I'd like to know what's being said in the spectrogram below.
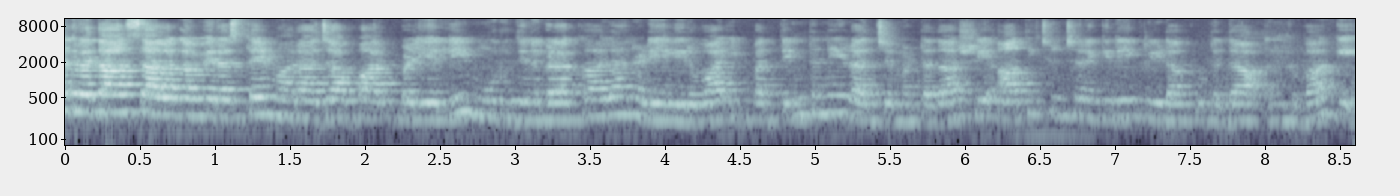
ನಗರದ ಸಾಲಗಾಮೆ ರಸ್ತೆ ಮಹಾರಾಜ ಪಾರ್ಕ್ ಬಳಿಯಲ್ಲಿ ಮೂರು ದಿನಗಳ ಕಾಲ ನಡೆಯಲಿರುವ ಇಪ್ಪತ್ತೆಂಟನೇ ರಾಜ್ಯ ಮಟ್ಟದ ಶ್ರೀ ಆದಿಚುಂಚನಗಿರಿ ಕ್ರೀಡಾಕೂಟದ ಅಂಗವಾಗಿ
